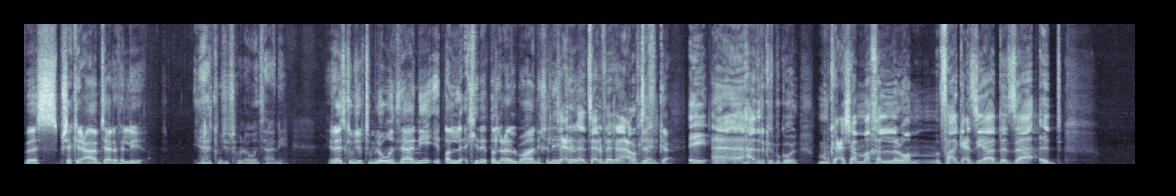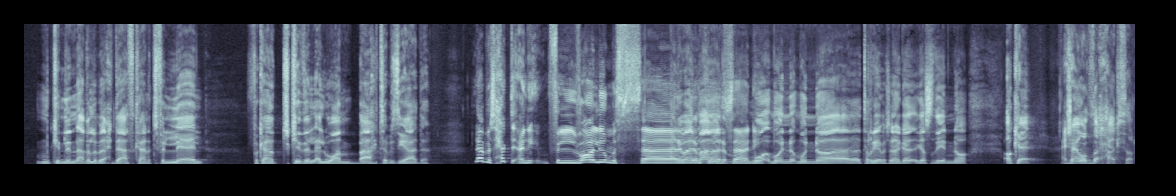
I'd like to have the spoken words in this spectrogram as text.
بس بشكل عام تعرف اللي يا ليتكم جبتوا ملون ثاني. يا ليتكم جبتوا ملون ثاني يطلع كذا يطلع الألوان يخليها تعرف كذا. تعرف ليش أنا ليش؟ تفقع. إي آه آه، هذا اللي كنت بقول. ممكن عشان ما خلى الألوان فاقعة زيادة زائد ممكن لأن أغلب الأحداث كانت في الليل فكانت كذا الألوان باهتة بزيادة. لا بس حتى يعني في ال volume الثالث أنا ما أنا ما أنا الثاني. مو مو انه مو إنه ترغيب بس أنا قصدي انه okay عشان أوضحها أكثر.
